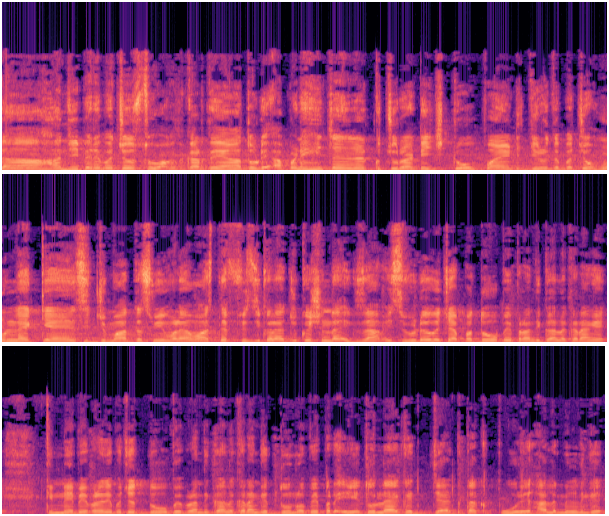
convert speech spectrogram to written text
ਤਾਂ ਹਾਂਜੀ ਪਿਆਰੇ ਬੱਚੋ, ਸਵਾਗਤ ਕਰਦੇ ਹਾਂ ਤੁਹਾਡੇ ਆਪਣੇ ਹੀ ਚੈਨਲ ਕਚੂਰਾ ਟੀਚ 2.0 ਤੇ ਬੱਚੋ, ਹੁਣ ਲੈ ਕੇ ਆਏ ਸੀ ਜਮਾ 10ਵੀਂ ਵਾਲਿਆਂ ਵਾਸਤੇ ਫਿਜ਼ੀਕਲ ਐਜੂਕੇਸ਼ਨ ਦਾ ਐਗਜ਼ਾਮ ਇਸ ਵੀਡੀਓ ਵਿੱਚ ਆਪਾਂ ਦੋ ਪੇਪਰਾਂ ਦੀ ਗੱਲ ਕਰਾਂਗੇ। ਕਿੰਨੇ ਪੇਪਰਾਂ ਦੇ ਬੱਚੋ? ਦੋ ਪੇਪਰਾਂ ਦੀ ਗੱਲ ਕਰਾਂਗੇ। ਦੋਨੋਂ ਪੇਪਰ A ਤੋਂ ਲੈ ਕੇ Z ਤੱਕ ਪੂਰੇ ਹੱਲ ਮਿਲਣਗੇ।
